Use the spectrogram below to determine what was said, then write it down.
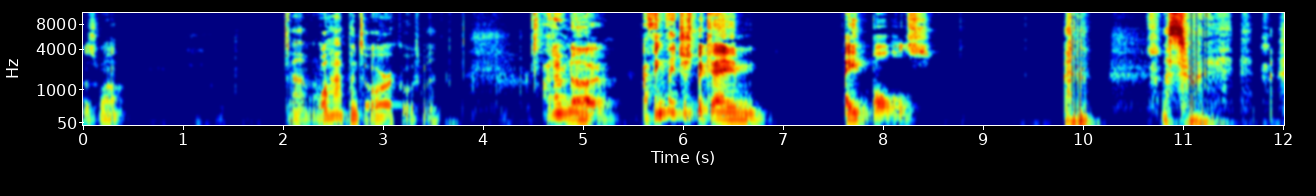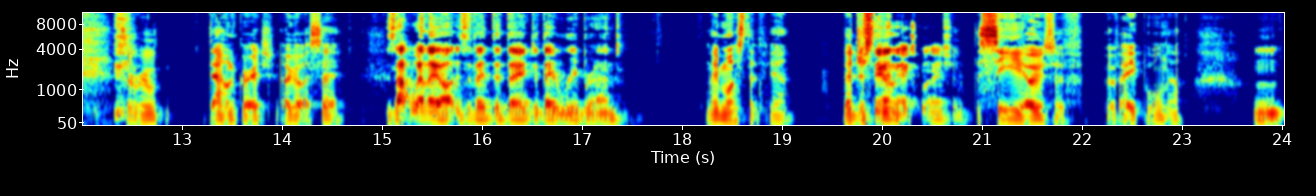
as well. Damn, what happened to oracles, man? I don't know. I think they just became eight balls. that's, a, that's a real downgrade. I gotta say. Is that where they are? Is they did they did they rebrand? They must have, yeah. They're just the, the, only explanation. The CEOs of of Eight Ball now. Mm.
